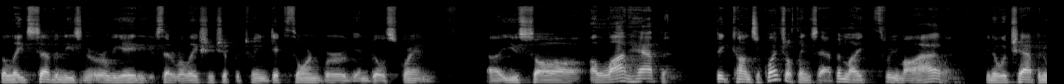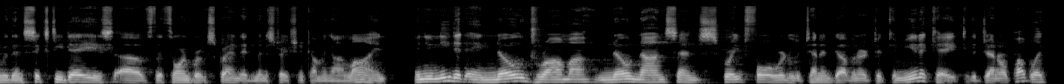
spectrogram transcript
the late 70s and early 80s, that relationship between Dick Thornburgh and Bill Scranton. Uh, you saw a lot happen, big consequential things happen, like Three Mile Island, you know, which happened within 60 days of the Thornburgh Scranton administration coming online. And you needed a no drama, no nonsense, straightforward lieutenant governor to communicate to the general public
